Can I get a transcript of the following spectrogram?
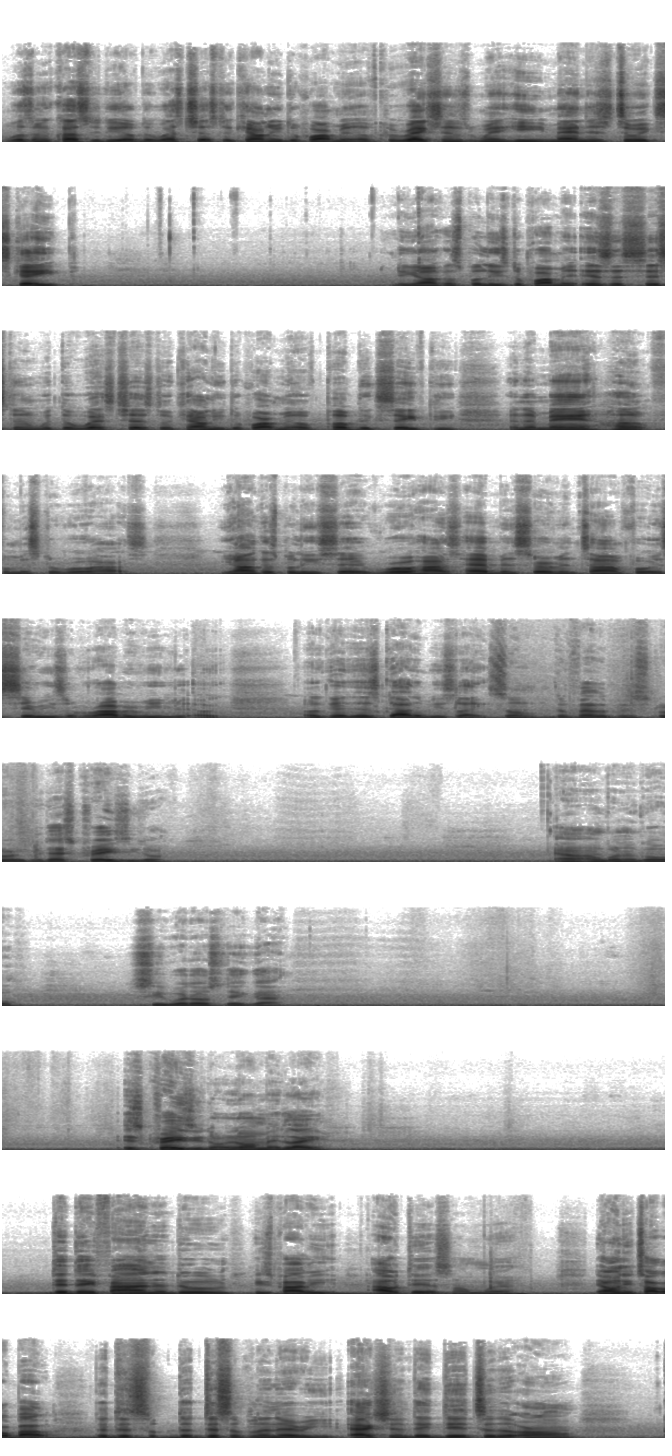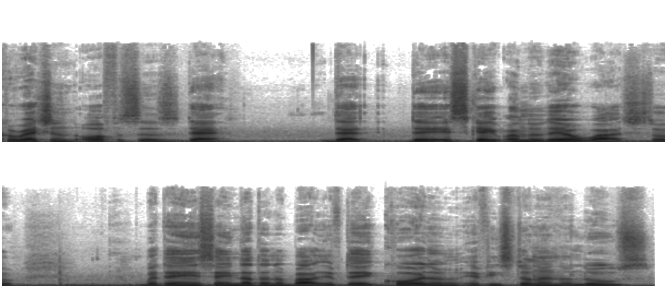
was in custody of the Westchester County Department of Corrections when he managed to escape. The Yonkers Police Department is assisting with the Westchester County Department of Public Safety in the manhunt for Mr. Rojas. Yonkers police said Rojas had been serving time for a series of robbery. Uh, okay, this gotta be like some developing story, but that's crazy though. I'm gonna go see what else they got. It's crazy though. It don't make like. Did they find the dude? He's probably out there somewhere. They only talk about the dis- the disciplinary action they did to the um correction officers that that they escaped under their watch. So, but they ain't saying nothing about if they caught him, if he's still in the loose.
